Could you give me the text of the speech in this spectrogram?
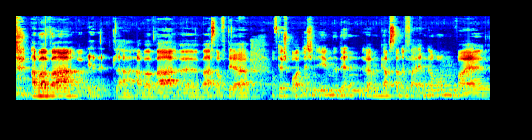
aber war, ja, klar, aber war, äh, war es auf der, auf der sportlichen Ebene denn, ähm, gab es da eine Veränderung, weil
